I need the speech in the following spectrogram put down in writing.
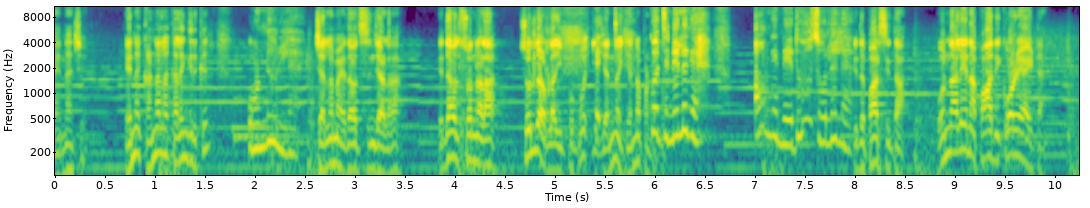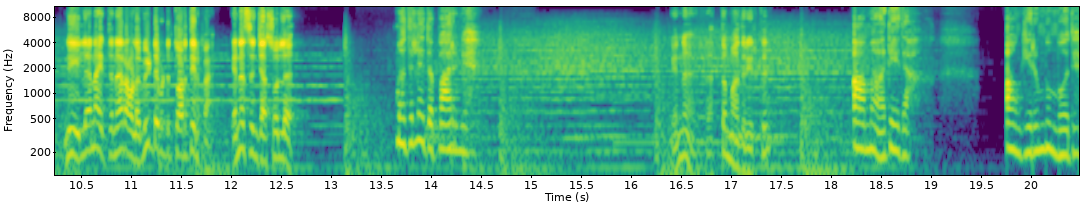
என்ன சீதா என்னாச்சு? என்ன கண்ணெல்லாம் கலங்கிருக்கு ஒண்ணும் இல்ல. செல்லமா ஏதாவது செஞ்சாளா? ஏதாவது சொன்னாளா? சொல்லு அவளா இப்போ போய் என்ன என்ன பண்ண கொஞ்சம் நில்லுங்க. அவங்க என்ன எதுவும் சொல்லல. இத பார் சீதா. உன்னாலே நான் பாதி கோழை ஆயிட்டேன். நீ இல்லனா இத்தனை நேரம் அவளை வீட்டை விட்டு துரத்திருப்பேன். என்ன செஞ்சா சொல்லு. முதல்ல இத பாருங்க. என்ன ரத்த மாதிரி இருக்கு? ஆமா அதேதான். அவங்க இரும்பும்போது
